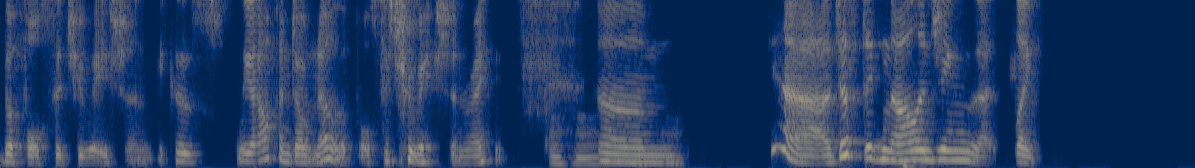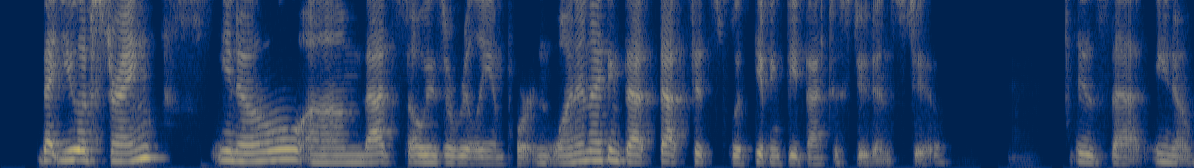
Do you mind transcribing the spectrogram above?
the full situation because we often don't know the full situation right mm-hmm, um mm-hmm. yeah just acknowledging that like that you have strengths you know um, that's always a really important one and i think that that fits with giving feedback to students too is that you know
